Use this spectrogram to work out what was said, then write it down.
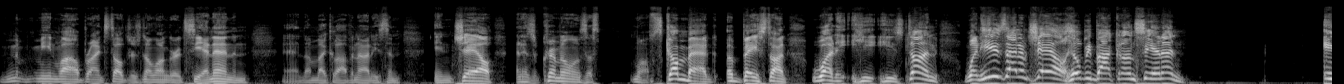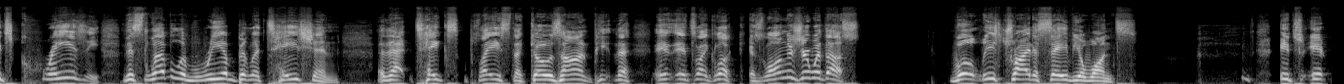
Meanwhile, Brian Stelter's no longer at CNN, and and uh, Michael Avenatti's in in jail, and as a criminal, as a well scumbag uh, based on what he he's done. When he's out of jail, he'll be back on CNN. It's crazy. This level of rehabilitation that takes place, that goes on. It's like, look, as long as you're with us, we'll at least try to save you once. It's it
